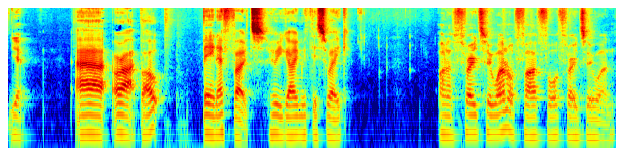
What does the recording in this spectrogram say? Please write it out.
yeah. Uh, all right, Bolt. BNF votes. Who are you going with this week? On a 3 2 1 or 5 4 3 2 1?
